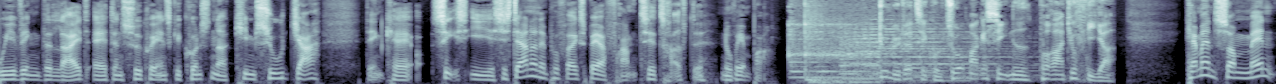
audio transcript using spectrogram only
Weaving the Light af den sydkoreanske kunstner Kim Soo Ja, den kan ses i Cisternerne på Frederiksberg frem til 30. november. Du lytter til Kulturmagasinet på Radio 4. Kan man som mand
